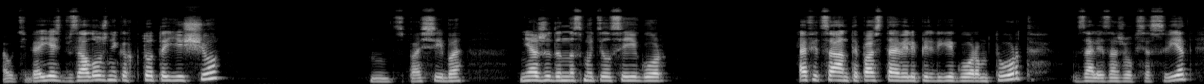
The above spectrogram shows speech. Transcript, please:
«А у тебя есть в заложниках кто-то еще?» «Хм, «Спасибо», — неожиданно смутился Егор. Официанты поставили перед Егором торт, в зале зажегся свет —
